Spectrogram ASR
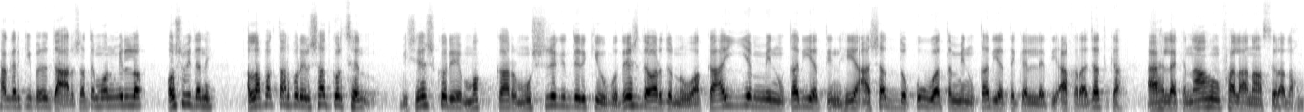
থাকার কি প্রয়োজন, যার সাথে মন মিলল, অসুবিধা নেই। আল্লাপাক তারপর এরশাদ করছেন বিশেষ করে মক্কার মুশরিকদেরকে উপদেশ দেওয়ার জন্য? ওয়াকাইমিন কারিয়াতিন হে আসাদ্দ কুয়াত মিন কারিয়াতে কাল্লাতি আখরাজাতকা আহলাক নাহুম ফালা নাসির আলহম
